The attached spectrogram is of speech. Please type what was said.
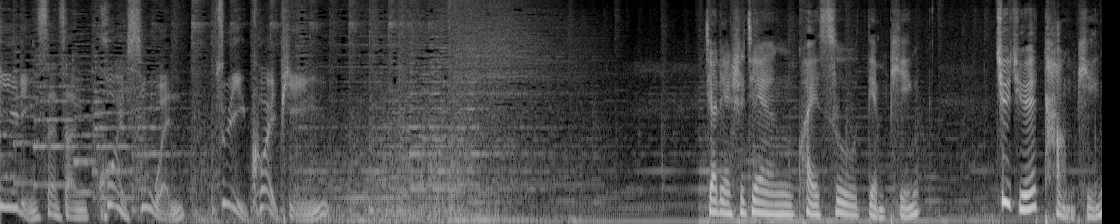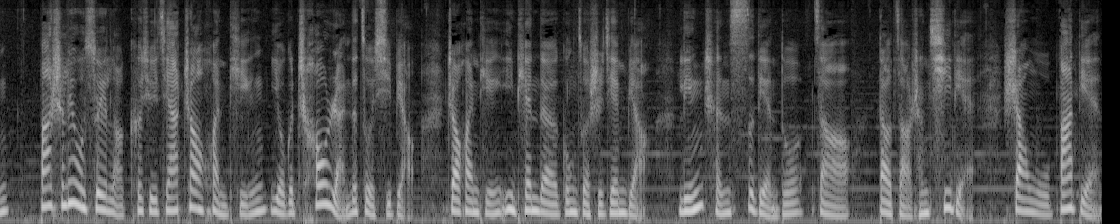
一零三三快新闻，最快评。焦点事件快速点评：拒绝躺平。八十六岁老科学家赵焕廷有个超然的作息表。赵焕廷一天的工作时间表：凌晨四点多到到早上七点，上午八点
